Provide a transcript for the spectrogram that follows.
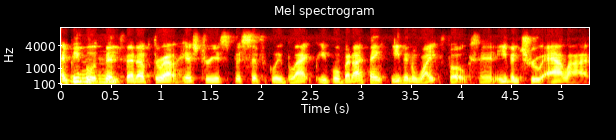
And people mm-hmm. have been fed up throughout history, specifically Black people, but I think even white folks and even true allies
